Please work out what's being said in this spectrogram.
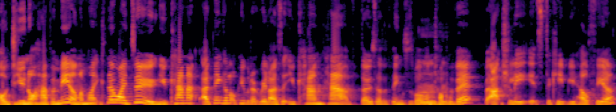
"Oh, do you not have a meal?" And I'm like, "No, I do. You can." I think a lot of people don't realize that you can have those other things as well on top of it, but actually, it's to keep you healthier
